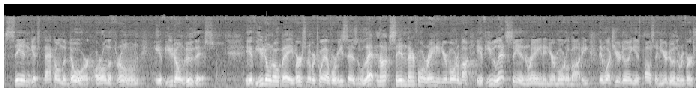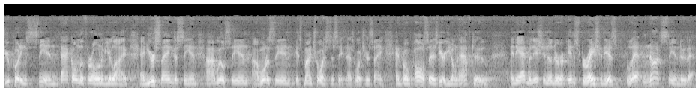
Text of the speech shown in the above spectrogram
sin gets back on the door or on the throne if you don't do this. If you don't obey verse number 12 where he says, let not sin therefore reign in your mortal body. If you let sin reign in your mortal body, then what you're doing is, Paul saying, you're doing the reverse. You're putting sin back on the throne of your life and you're saying to sin, I will sin, I want to sin, it's my choice to sin. That's what you're saying. And Paul says here, you don't have to. And the admonition under inspiration is, let not sin do that.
